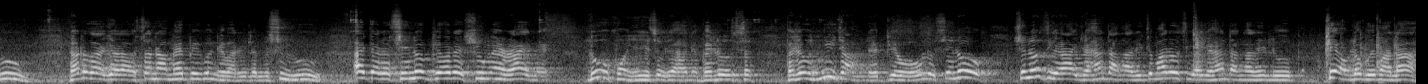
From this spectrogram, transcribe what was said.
ဘူးနောက်တစ်ခါကျတော့စန္ဒမဲပေးခွင့်တွေဘာတွေလည်းမရှိဘူးအဲ့ကြတော့ရှင်တို့ပြောတဲ့ human right နဲ့လူအခွင့်အရေးဆိုတဲ့ဟာနဲ့ဘယ်လို ဘယ်လိုညှိကြမလဲပြောလို့ရှင်တို့ရှင်တို့စီကရဟန်းတန်ဃာတွေကျမတို့စီကရဟန်းတန်ဃာတွေလို့ဖြစ်အောင်လုပ်ပေးပါလား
